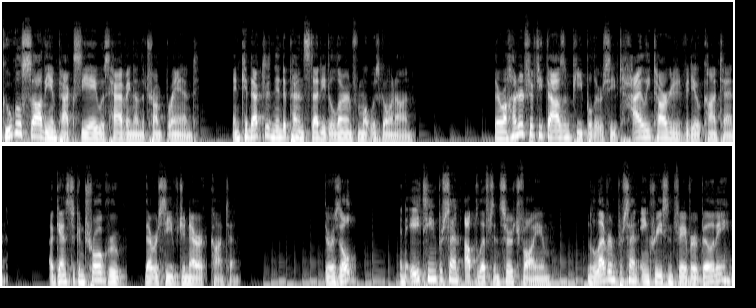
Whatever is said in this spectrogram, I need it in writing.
Google saw the impact CA was having on the Trump brand and conducted an independent study to learn from what was going on. There were 150,000 people that received highly targeted video content against a control group that received generic content. The result? An 18% uplift in search volume an 11% increase in favorability,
